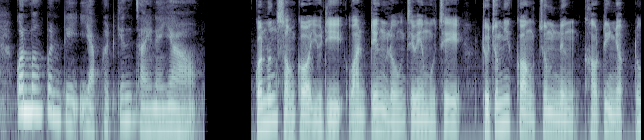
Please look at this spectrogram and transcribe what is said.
ำกวนเมืองเปิ้นตีอย่าเพิดกินใจในยาวกวนเมืองสองก็อยู่ดีวันเต้งหลงเจเวงหมู่เจถูกจุมมีกองจุ่มหนึ่งเข้าติ้งยอบดู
